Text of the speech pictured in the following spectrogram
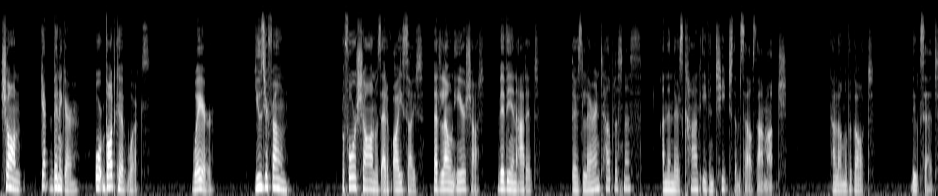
Sean, get vinegar, or vodka works. Where? Use your phone. Before Sean was out of eyesight, let alone earshot, Vivian added, There's learned helplessness, and then there's can't even teach themselves that much. How long have I got? Luke said.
